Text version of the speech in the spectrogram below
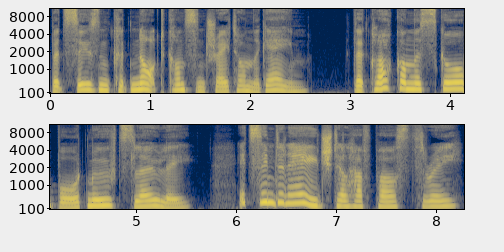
but Susan could not concentrate on the game. The clock on the scoreboard moved slowly. It seemed an age till half past three.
